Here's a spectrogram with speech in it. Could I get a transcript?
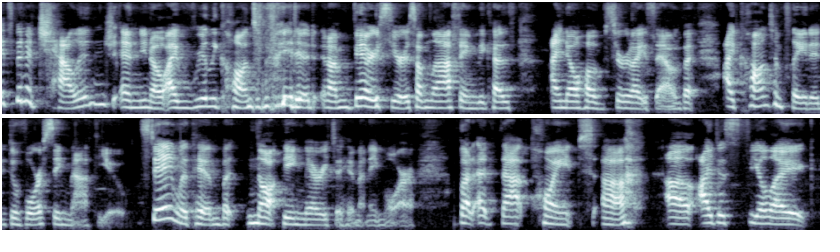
it's been a challenge and you know i really contemplated and i'm very serious i'm laughing because i know how absurd i sound but i contemplated divorcing matthew staying with him but not being married to him anymore. But at that point uh uh, I just feel like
